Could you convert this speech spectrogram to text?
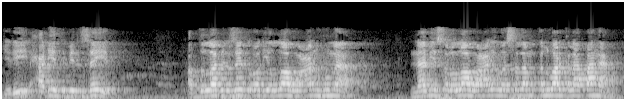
jadi hadis bin Zaid Abdullah bin Zaid radhiyallahu anhuma Nabi sallallahu alaihi wasallam keluar ke lapangan.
